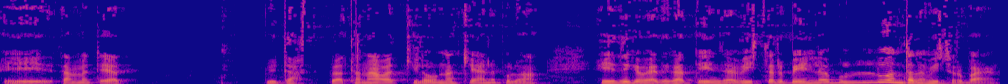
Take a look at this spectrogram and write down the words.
ඒ සම්මතයත් විතස්පතනාවත් කියලා උනක් කියන්න පුළුවන්. ඒ දෙක වැදගත් ඒ නිසා විස්තර පේන්නලා පුළුවන් තරම් විස්තර බලන්න.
